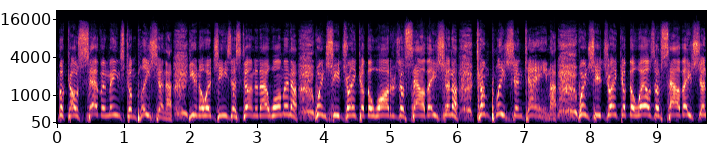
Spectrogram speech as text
because seven means completion. You know what Jesus done to that woman? When she drank of the waters of salvation, completion came. When she drank of the wells of salvation,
